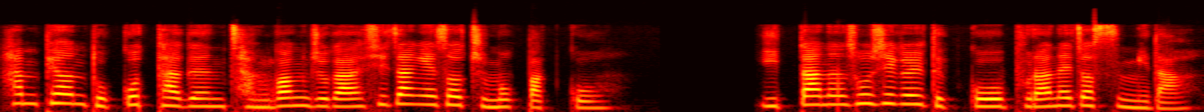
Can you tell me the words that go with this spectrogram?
한편 독고탁은 장광주가 시장에서 주목받고 있다는 소식을 듣고 불안해졌습니다.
